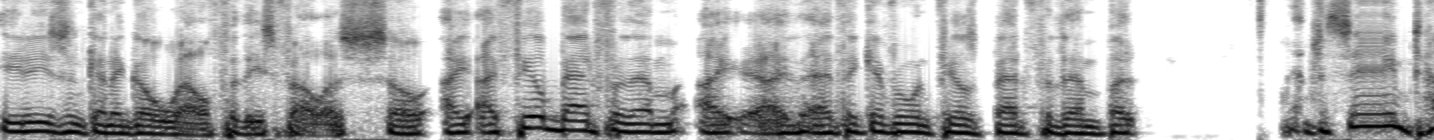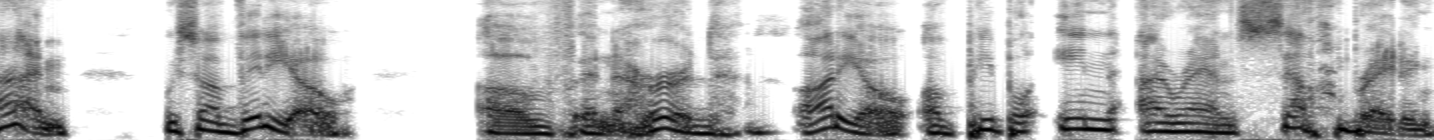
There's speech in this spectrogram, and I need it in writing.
it isn't going to go well for these fellas. So I, I feel bad for them. I, I I think everyone feels bad for them, but at the same time, we saw video of and heard audio of people in Iran celebrating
